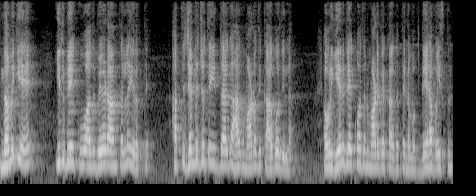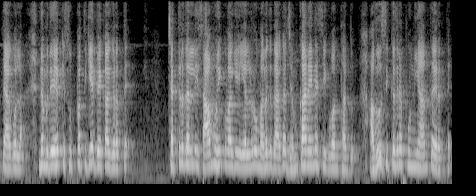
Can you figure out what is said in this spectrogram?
ನಮಗೆ ಇದು ಬೇಕು, ಅದು ಬೇಡ ಅಂತೆಲ್ಲ ಇರುತ್ತೆ. ಹತ್ತು ಜನರ ಜೊತೆ ಇದ್ದಾಗ ಹಾಗೆ ಮಾಡೋದಕ್ಕೆ ಆಗೋದಿಲ್ಲ. ಅವ್ರಿಗೇನು ಬೇಕೋ ಅದನ್ನು ಮಾಡಬೇಕಾಗುತ್ತೆ. ನಮ್ಮ ದೇಹ ಬಯಸಿದಂತೆ ಆಗೋಲ್ಲ. ನಮ್ಮ ದೇಹಕ್ಕೆ ಸುಪ್ಪತ್ತಿಗೆ ಬೇಕಾಗಿರುತ್ತೆ. ಛತ್ರದಲ್ಲಿ ಸಾಮೂಹಿಕವಾಗಿ ಎಲ್ಲರೂ ಮಲಗಿದಾಗ ಜಮಖಾನೇನೆ ಸಿಗುವಂಥದ್ದು. ಅದು ಸಿಕ್ಕಿದ್ರೆ ಪುಣ್ಯ ಅಂತ ಇರುತ್ತೆ.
